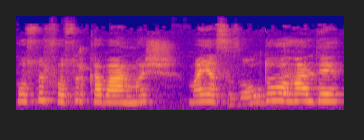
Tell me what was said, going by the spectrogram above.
Fosur fosur kabarmış. Mayasız olduğu halde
